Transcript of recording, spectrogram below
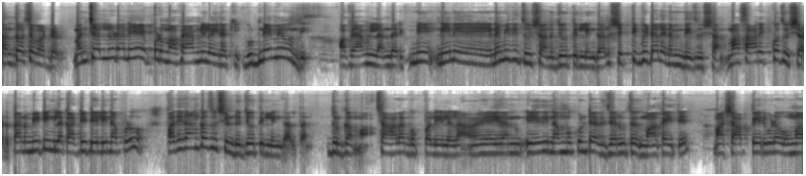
సంతోషపడ్డాడు. మంచి అల్లుడనే ఎప్పుడు మా ఫ్యామిలీలో ఈయనకి. గుడ్ నేమే ఉంది. మా ఫ్యామిలీ అందరికి. మీ నేను ఎనిమిది చూశాను జ్యోతిర్లింగాలు శక్తిపీఠాలు ఎనిమిది చూశాను. మా సార్ ఎక్కువ చూశాడు. తను మీటింగ్లకు అటు ఇటు వెళ్ళినప్పుడు పది దాకా చూసిండు జ్యోతిర్లింగాలు తను. దుర్గమ్మ చాలా గొప్ప లీలల. ఏది నమ్ముకుంటే అది జరుగుతుంది మాకైతే. మా షాప్ పేరు కూడా ఉమా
